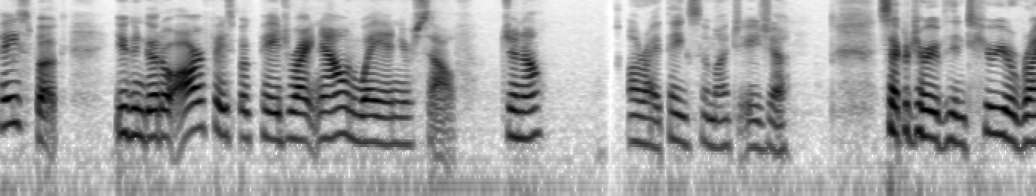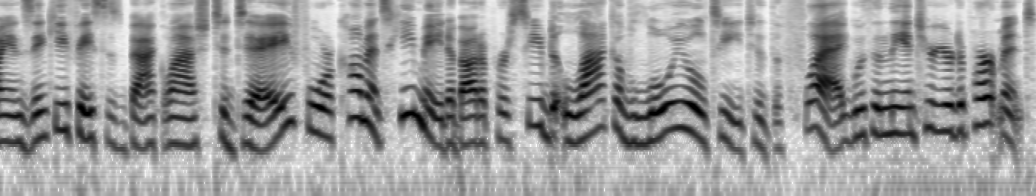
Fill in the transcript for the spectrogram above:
Facebook. You can go to our Facebook page right now and weigh in yourself. Jeanelle? All right. Thanks so much, Asia. Secretary of the Interior Ryan Zinke faces backlash today for comments he made about a perceived lack of loyalty to the flag within the Interior Department.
